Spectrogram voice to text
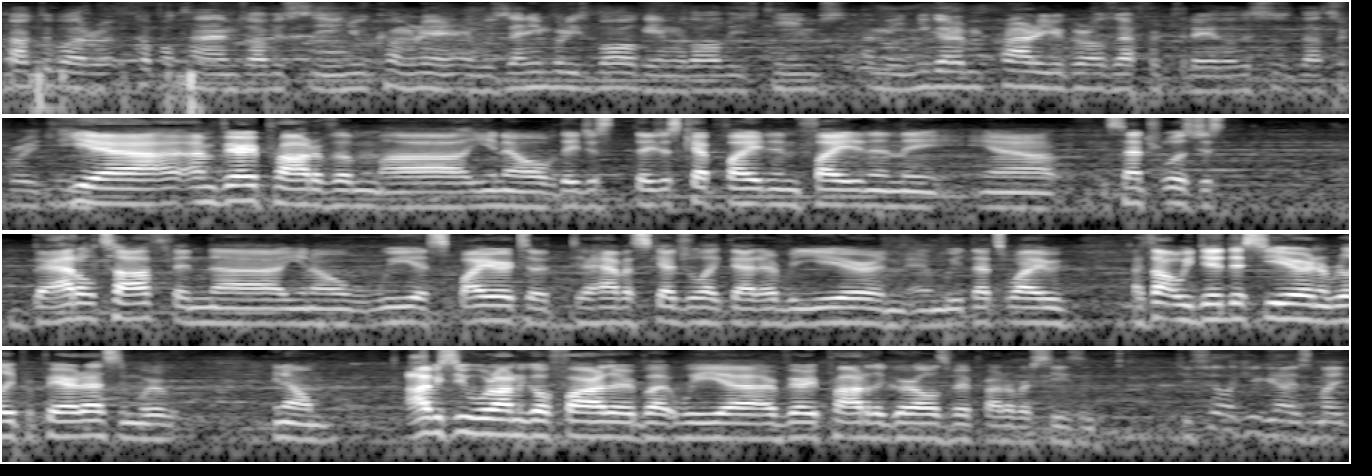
talked about it a couple times. Obviously, you knew coming in it was anybody's ball game with all these teams. I mean, you got to be proud of your girls' effort today, though. This is that's a great team. Yeah, I'm very proud of them. Uh, you know, they just they just kept fighting and fighting, and they you know Central is just battle tough, and uh, you know we aspire to, to have a schedule like that every year, and, and we that's why I thought we did this year, and it really prepared us, and we're you know obviously we want to go farther, but we uh, are very proud of the girls, very proud of our season. Do you feel like you guys might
